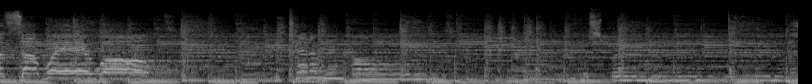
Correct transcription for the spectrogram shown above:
the subway walls, the tenement halls, whispered the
